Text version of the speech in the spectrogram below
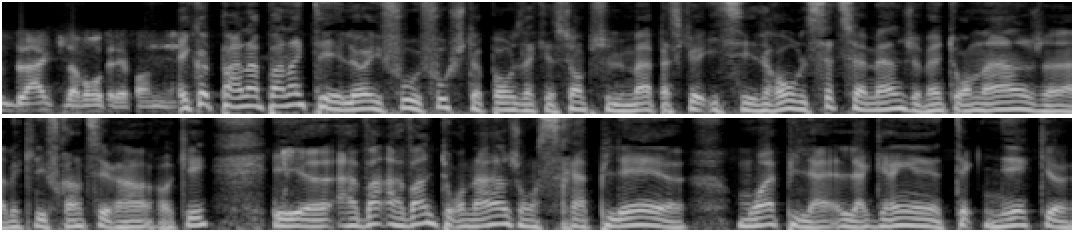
une blague puis d'avoir au téléphone. Écoute, pendant, pendant que tu es là, il faut, il faut que je te pose la question absolument parce que c'est drôle. Cette semaine, j'avais un tournage euh, avec les francs-tireurs, OK? Et euh, avant, avant le tournage, on se rappelait, euh, moi puis la, la gang technique, euh,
